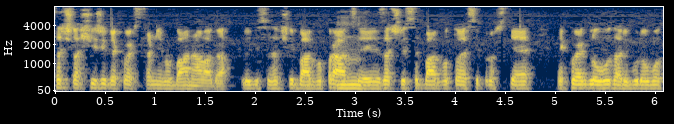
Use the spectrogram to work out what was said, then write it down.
začala šířit jako extrémně blbá nálada. Lidi se začali bát o práci, hmm. začali se bát o to, jestli prostě, jako jak dlouho tady budou moc.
